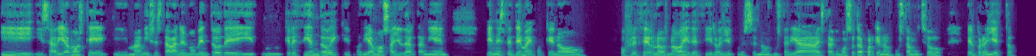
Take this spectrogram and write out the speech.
y, sabíamos que, Mamis estaba en el momento de ir mm, creciendo y que podíamos ayudar también en este tema y por qué no ofrecernos, ¿no? Y decir, oye, pues nos gustaría estar con vosotras porque nos gusta mucho el proyecto.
